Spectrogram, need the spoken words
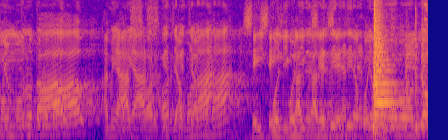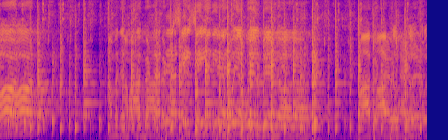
মন্ত্র দাও। আমি আর স্বর্গে যাব না। সেই কলিকালে মিলন আমাদের মা বেটাতে সেই দিনেতে হইবে মিলন মা বেটার উপর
